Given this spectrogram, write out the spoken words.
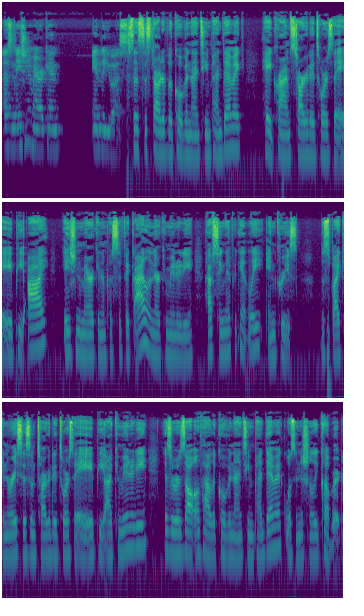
as an Asian American in the U.S. Since the start of the COVID 19 pandemic, hate crimes targeted towards the AAPI, Asian American, and Pacific Islander community have significantly increased. The spike in racism targeted towards the AAPI community is a result of how the COVID 19 pandemic was initially covered.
